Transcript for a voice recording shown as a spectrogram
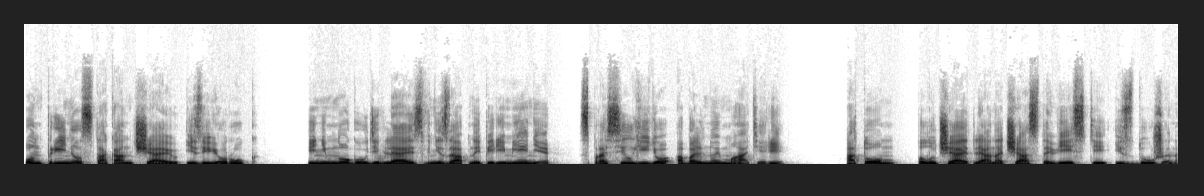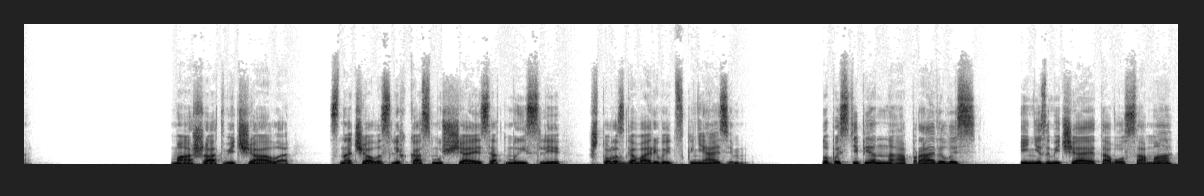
он принял стакан чаю из ее рук и, немного удивляясь внезапной перемене, спросил ее о больной матери, о том, получает ли она часто вести из Дужина. Маша отвечала, сначала слегка смущаясь от мысли, что разговаривает с князем, но постепенно оправилась и, не замечая того сама,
